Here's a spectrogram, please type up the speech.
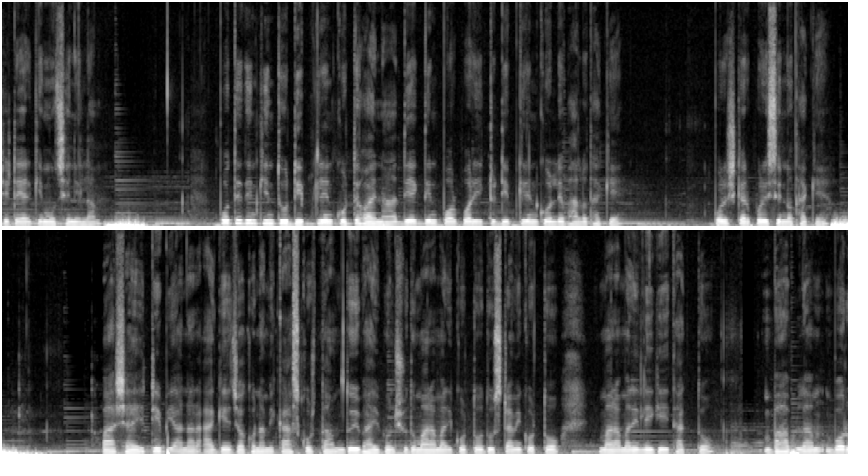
সেটাই আর কি মুছে নিলাম। প্রতিদিন কিন্তু ডিপ ক্লিন করতে হয় না, দু একদিন পর পরই একটু ডিপ ক্লিন করলে ভালো থাকে, পরিষ্কার পরিচ্ছন্ন থাকে। বাসায় টিভি আনার আগে যখন আমি কাজ করতাম, দুই ভাই বোন শুধু মারামারি করতো, দুষ্টামি করতো, মারামারি লেগেই থাকতো। ভাবলাম বড়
